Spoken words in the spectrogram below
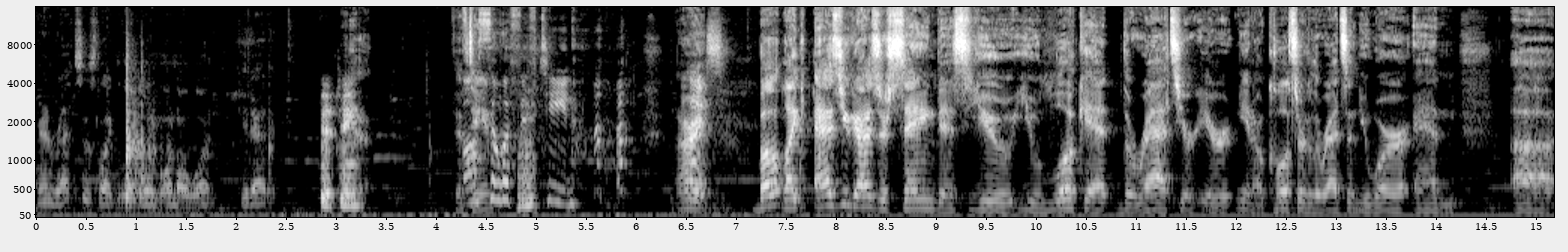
Man, rats is like leveling 101. Get at it. Fifteen. Fifteen. Also a fifteen. All right. But like as you guys are saying this, you you look at the rats. You're you're you know closer to the rats than you were, and uh,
